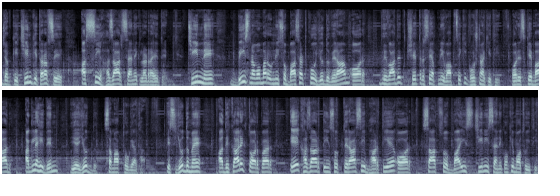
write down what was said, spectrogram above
जबकि चीन की तरफ़ से अस्सी हज़ार सैनिक लड़ रहे थे। चीन ने 20 नवंबर उन्नीस सौ बासठ को युद्ध विराम और विवादित क्षेत्र से अपनी वापसी की घोषणा की थी और इसके बाद अगले ही दिन यह युद्ध समाप्त हो गया था। इस युद्ध में आधिकारिक तौर पर एक भारतीय और 722 चीनी सैनिकों की मौत हुई थी।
